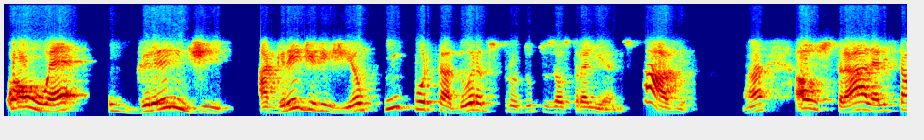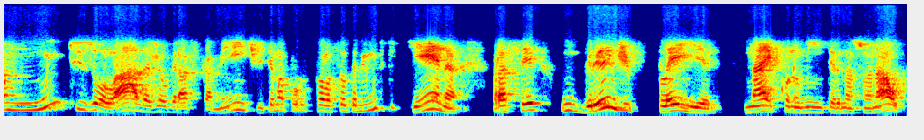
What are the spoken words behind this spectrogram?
qual é o grande a grande região importadora dos produtos australianos? A Ásia. A Austrália ela está muito isolada geograficamente, tem uma população também muito pequena para ser um grande player na economia internacional,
